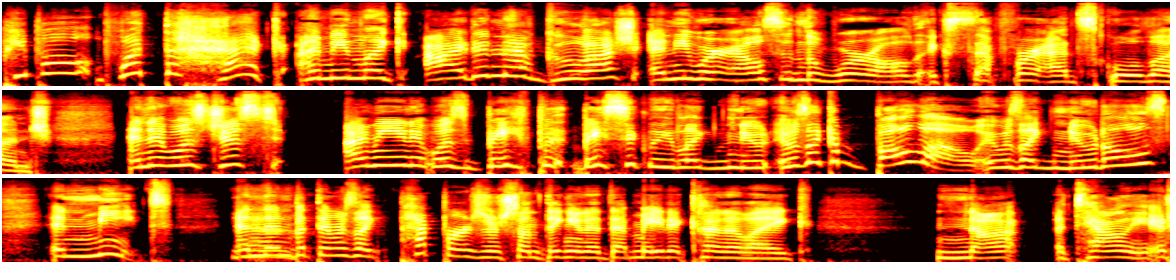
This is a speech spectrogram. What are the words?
People, what the heck? I mean, like, I didn't have goulash anywhere else in the world except for at school lunch. And it was just, I mean, it was ba- basically like, nood- it was like a bolo. It was like noodles and meat. And then, but there was like peppers or something in it that made it kind of like not Italian.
